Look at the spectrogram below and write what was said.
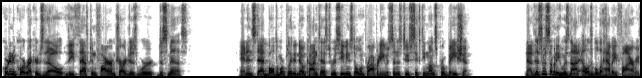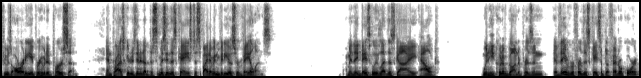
According to court records, though, the theft and firearm charges were dismissed. And instead, Baltimore pleaded no contest to receiving stolen property. He was sentenced to 60 months probation. Now, this was somebody who was not eligible to have a firearm, if he was already a prohibited person. And prosecutors ended up dismissing this case despite having video surveillance. I mean, they basically let this guy out when he could have gone to prison. If they had referred this case up to federal court,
